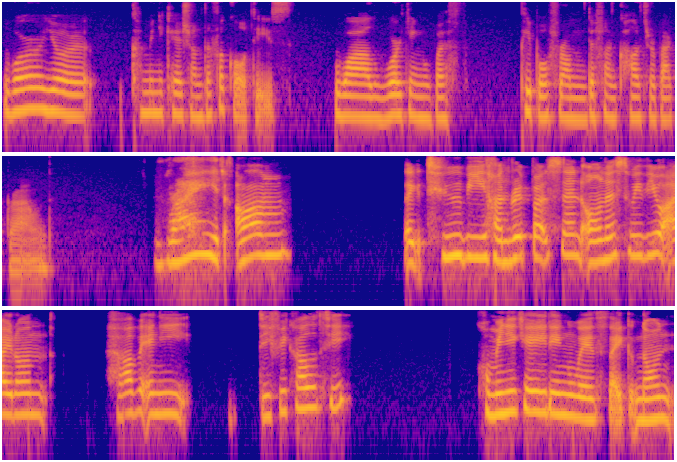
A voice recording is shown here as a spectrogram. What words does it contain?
were your communication difficulties while working with people from different culture background? Right. Um like to be 100% honest with you, I don't have any difficulty communicating with like non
